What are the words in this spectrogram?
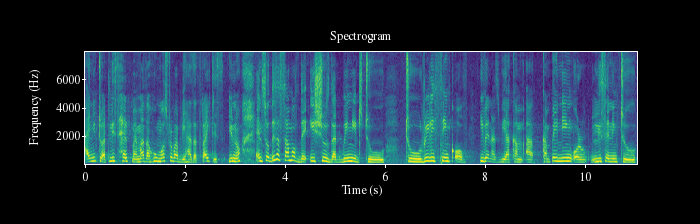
I need to at least help my mother, who most probably has arthritis, you know? And so these are some of the issues that we need to, to really think of even as we are uh, campaigning or listening to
